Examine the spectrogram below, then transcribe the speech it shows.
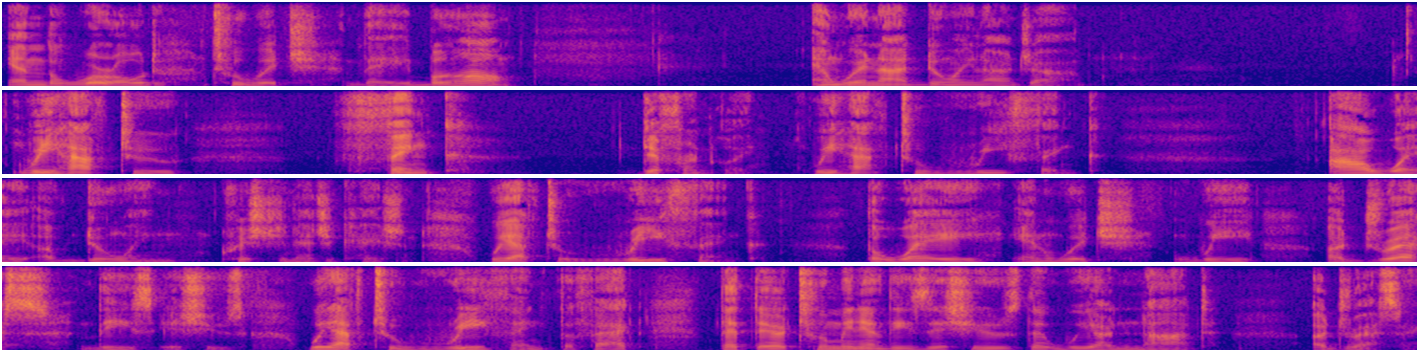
in the world to which they belong. And we're not doing our job. We have to think differently. We have to rethink our way of doing Christian education. We have to rethink the way in which we address these issues. We have to rethink the fact that there are too many of these issues that we are not addressing.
